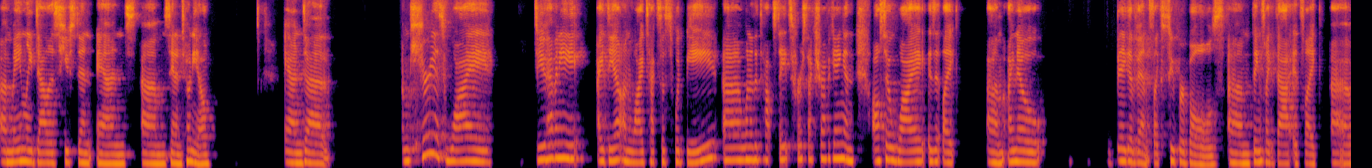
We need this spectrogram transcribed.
uh, mainly Dallas, Houston, and um, San Antonio. And uh, I'm curious why. Do you have any idea on why Texas would be uh, one of the top states for sex trafficking? And also, why is it like, um, I know big events like Super Bowls, um, things like that. It's like, uh,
